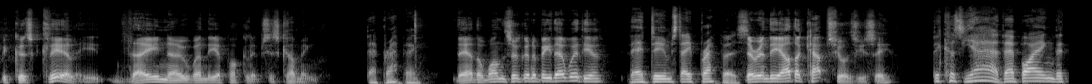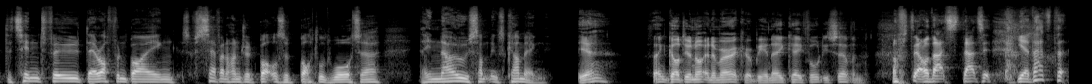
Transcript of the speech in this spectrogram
because clearly they know when the apocalypse is coming. They're prepping. They're the ones who are going to be there with you. They're doomsday preppers. They're in the other capsules, you see. Because yeah, they're buying the, the tinned food. They're often buying seven hundred bottles of bottled water. They know something's coming. Yeah. Thank God you're not in America. It'd be an AK 47. Oh, that's that's it. Yeah, that's the,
